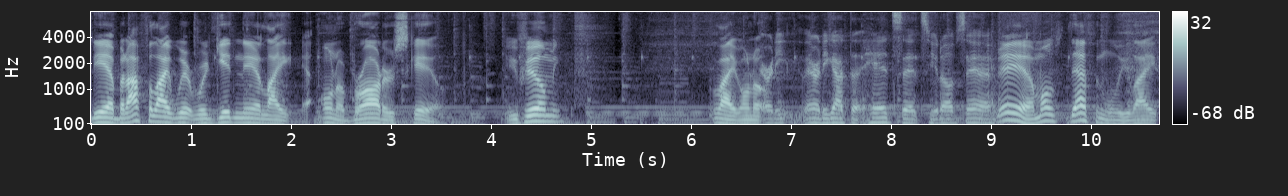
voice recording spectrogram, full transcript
Yeah, but I feel like we're we're getting there like on a broader scale. You feel me? Like on they already they already got the headsets. You know what I'm saying? yeah, most definitely. Like,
